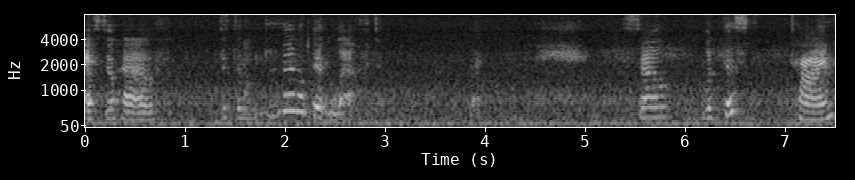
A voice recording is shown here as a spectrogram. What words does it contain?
I still have just a little bit left. So with this time,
